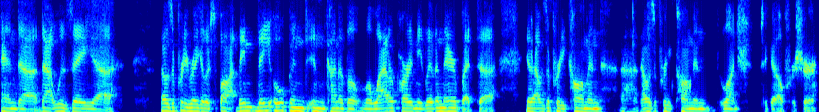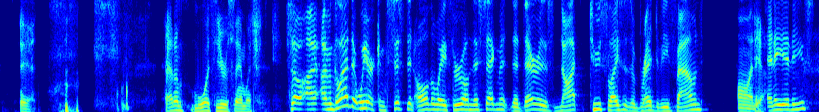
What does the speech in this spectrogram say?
and uh, that was a uh, that was a pretty regular spot. They they opened in kind of the, the latter part of me living there, but uh, yeah, that was a pretty common uh, that was a pretty common lunch to go for sure. yeah. Adam, what's your sandwich? So I, I'm glad that we are consistent all the way through on this segment. That there is not two slices of bread to be found on Yeah. any of these.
